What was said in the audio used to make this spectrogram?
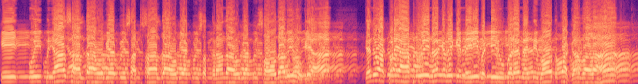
ਕਿ ਕੋਈ 50 ਸਾਲ ਦਾ ਹੋ ਗਿਆ, ਕੋਈ 60 ਸਾਲ ਦਾ ਹੋ ਗਿਆ, ਕੋਈ 70 ਦਾ ਹੋ ਗਿਆ, ਕੋਈ 100 ਦਾ ਵੀ ਹੋ ਗਿਆ। ਕਹਿੰਦੇ ਉਹ ਆਪਣੇ ਆਪ ਨੂੰ ਇਹ ਨਾ ਕਵੇ ਕਿ ਮੇਰੀ ਵੱਡੀ ਉਮਰ ਹੈ, ਮੈਂ ਤੇ ਬਹੁਤ ਭਾਗਾਂ ਵਾਲਾ ਹਾਂ।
